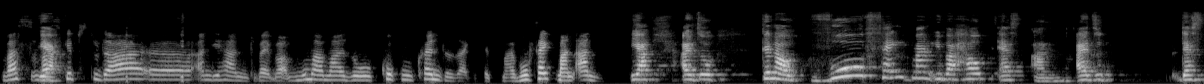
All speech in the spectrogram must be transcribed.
Was, was ja. gibst du da äh, an die Hand, wo man mal so gucken könnte, sage ich jetzt mal. Wo fängt man an? Ja, also Genau, wo fängt man überhaupt erst an? Also das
